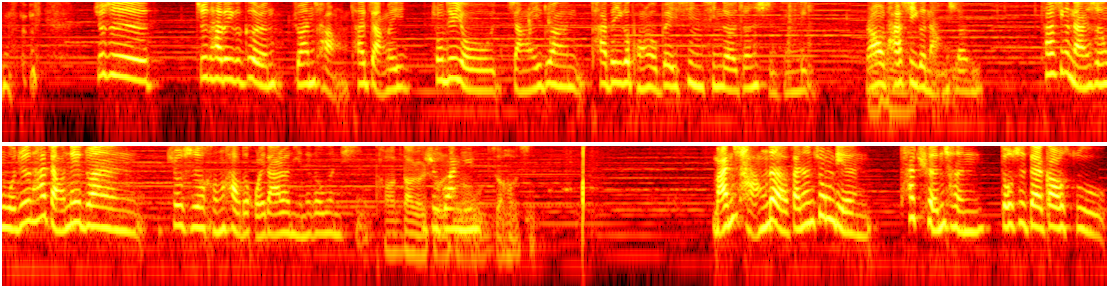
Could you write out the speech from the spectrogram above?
就是。就是他的一个个人专场，他讲了一中间有讲了一段他的一个朋友被性侵的真实经历，然后他是一个男生，他是一个男生，我觉得他讲的那段就是很好的回答了你那个问题。他大概是关于这好奇，蛮长的，反正重点他全程都是在告诉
